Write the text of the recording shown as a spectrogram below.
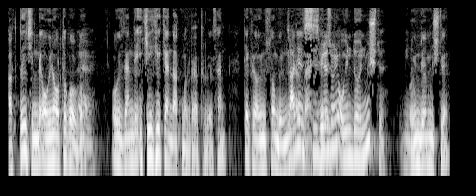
attığı için de oyuna ortak oldu. Evet. O yüzden de 2-2 iken de atmadılar hatırlıyorsan. Tekrar oyunun son bölümünde Zaten biraz siz biraz önce oyun dönmüştü. Bir Oyun dönmüştü.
